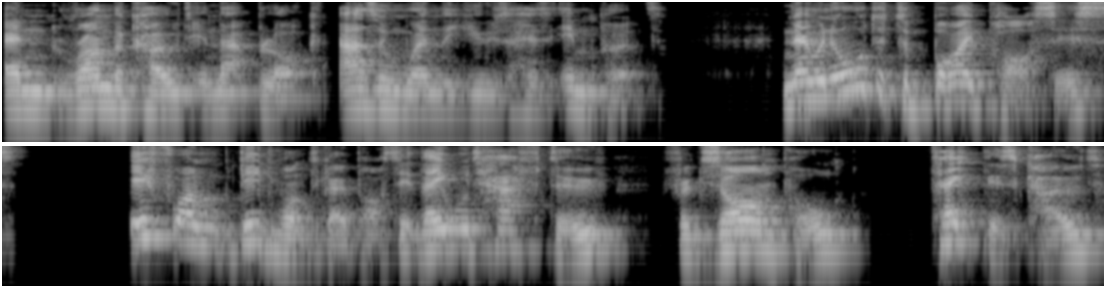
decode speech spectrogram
and run the code in that block as and when the user has input. Now, in order to bypass this, if one did want to go past it, they would have to, for example, take this code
